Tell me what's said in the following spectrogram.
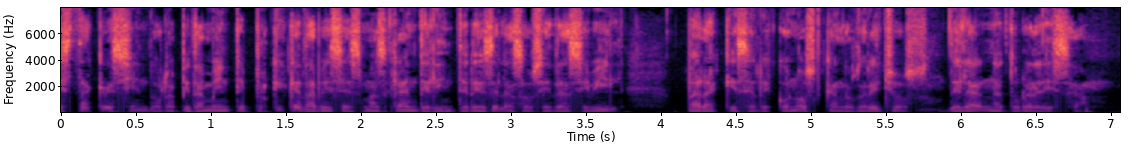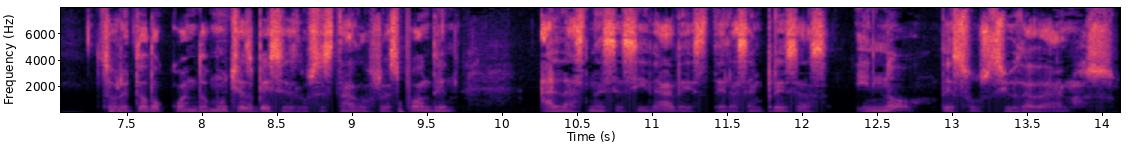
está creciendo rápidamente porque cada vez es más grande el interés de la sociedad civil para que se reconozcan los derechos de la naturaleza, sobre todo cuando muchas veces los estados responden a las necesidades de las empresas y no de sus ciudadanos.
